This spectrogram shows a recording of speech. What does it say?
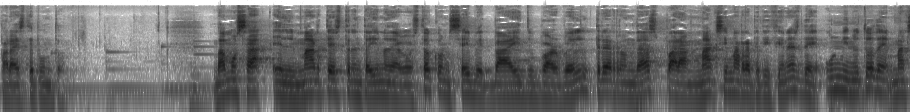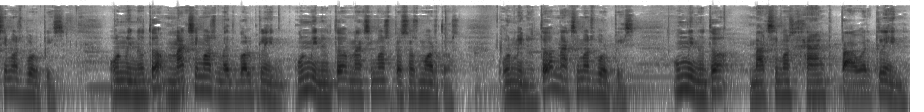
para este punto. Vamos a el martes 31 de agosto con Save It by the Barbell, tres rondas para máximas repeticiones de un minuto de máximos burpees, un minuto máximos med ball clean, un minuto máximos pesos muertos, un minuto máximos burpees, un minuto máximos hang power clean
